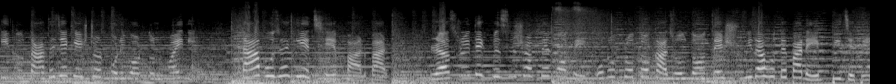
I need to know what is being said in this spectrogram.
কিন্তু তাতে যে কেষ্টর পরিবর্তন হয়নি, তা বোঝা গিয়েছে বারবার। রাজনৈতিক বিশ্লেষকদের মতে, অনুব্রত কাজল দ্বন্দ্বের সুবিধা হতে পারে বিজেপি।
